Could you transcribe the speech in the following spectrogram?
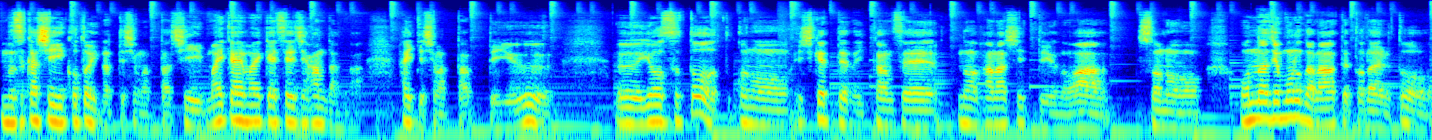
難しいことになってしまったし、毎回毎回政治判断が入ってしまったっていう様子と、この意思決定の一貫性の話っていうのは、その、同じものだなって捉えると、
